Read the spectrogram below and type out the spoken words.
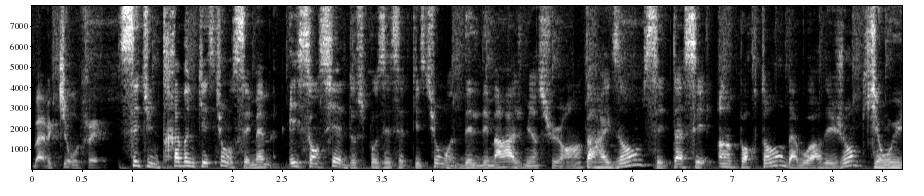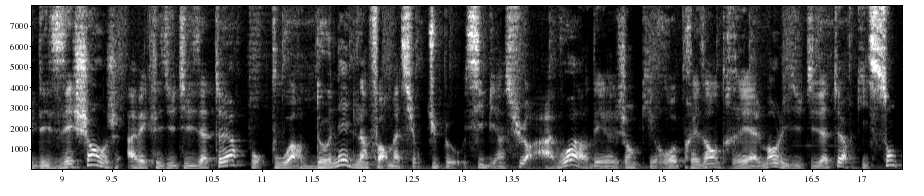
bah, avec qui on le fait? C'est une très bonne question, c'est même essentiel de se poser cette question dès le démarrage bien sûr. Hein. Par exemple, c'est assez important d'avoir des gens qui ont eu des échanges avec les utilisateurs pour pouvoir donner de l'information. Tu peux aussi bien sûr avoir des gens qui représentent réellement les utilisateurs, qui sont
